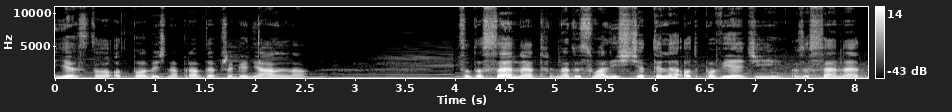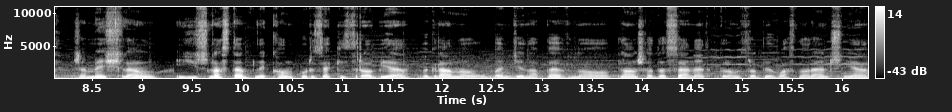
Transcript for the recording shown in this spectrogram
i jest to odpowiedź naprawdę przegenialna. Co do Senet, nadesłaliście tyle odpowiedzi ze Senet, że myślę, iż następny konkurs, jaki zrobię, wygraną będzie na pewno plansza do Senet, którą zrobię własnoręcznie.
